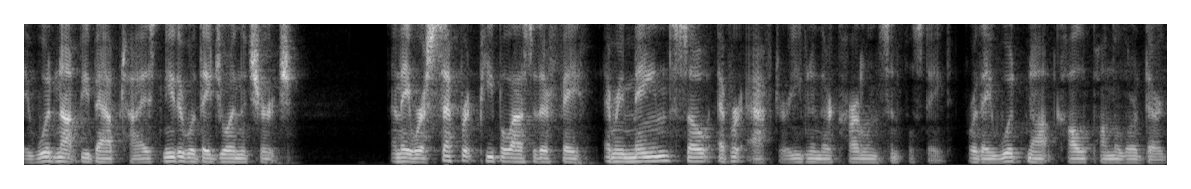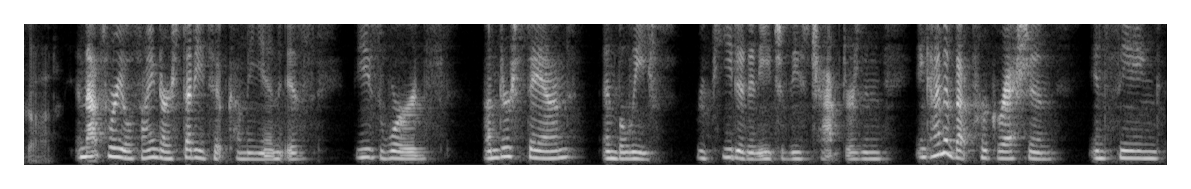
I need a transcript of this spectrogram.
They would not be baptized, neither would they join the church. And they were a separate people as to their faith, and remained so ever after, even in their carnal and sinful state, for they would not call upon the Lord their God. And that's where you'll find our study tip coming in is these words understand and belief repeated in each of these chapters and in kind of that progression in seeing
